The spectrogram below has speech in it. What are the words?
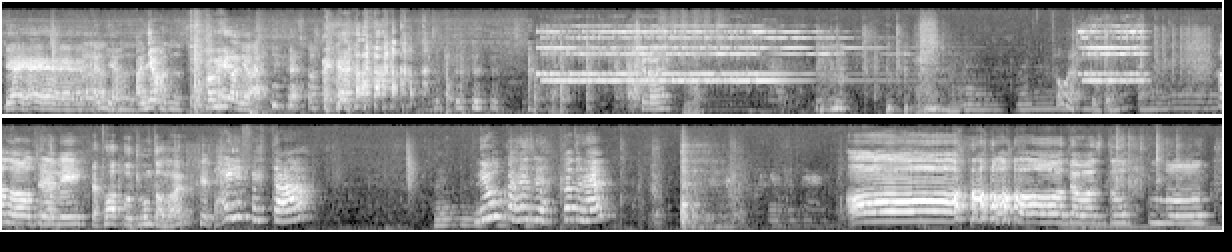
Ja, ja, ja, ja, Anja, Anja, kom her, Anja! Kör då. Ta det då. Hallå Trevi. Det är pappa åt hundarna. Hej fitta. Nu, vad heter det? Vad har hänt? Åh, det var stort låt.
